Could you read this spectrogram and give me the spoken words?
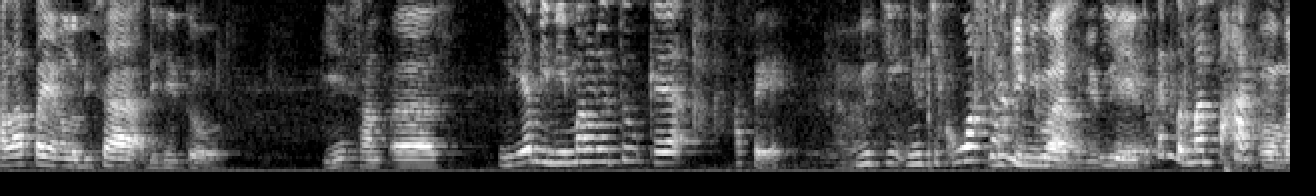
Hal apa yang lo bisa di situ? Iya, sam- eh, ya minimal lo itu kayak apa ya? nyuci nyuci kuas lah Nyuci minimal. kuas gitu iya, ya. itu kan bermanfaat. Oh, gitu,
